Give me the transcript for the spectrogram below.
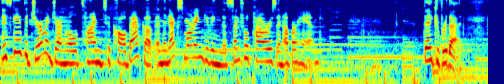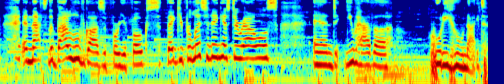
This gave the German general time to call backup, and the next morning giving the Central Powers an upper hand. Thank you for that. And that's the Battle of Gaza for you folks. Thank you for listening, History Owls, and you have a hooty hoo night.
